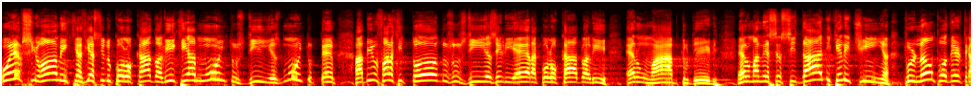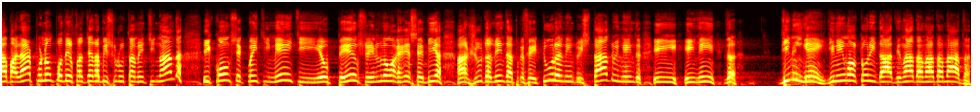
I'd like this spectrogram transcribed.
Ou esse homem que havia sido colocado ali, que há muitos dias, muito tempo, a Bíblia fala que todos os dias ele era colocado ali, era um hábito dele, era uma necessidade que ele tinha, por não poder trabalhar, por não poder fazer absolutamente nada, e consequentemente, eu penso, ele não recebia ajuda nem da prefeitura, nem do Estado, e nem, e, e nem da, de ninguém, de nenhuma autoridade, nada, nada, nada.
